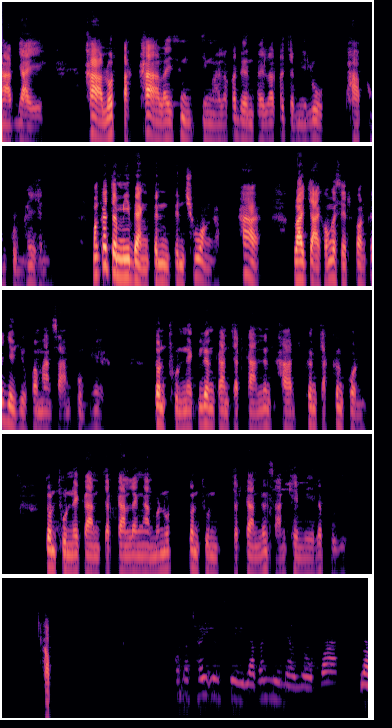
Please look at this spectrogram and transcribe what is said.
นาดใหญ่ ค่ารถตักค่าอะไรซึ่งจริงๆเราก็เดินไปแล้วก็จะมีรูปภาพของกลุ่มให้เห็น มันก็จะมีแบ่งเป็นเป็นช่วงครับค่ารายจ่ายของเกษตรกรก็อยู่อยู่ประมาณสามกลุ่มนี่ครับต้นทุนในเรื่องการจัดการเรื่องค่าเครื่องจักรเครื่องกล ต้นทุนในการจัดการแรงงานมนุษย์ ต้นทุนจัดการเรื่องสารเคมีและปุ๋ย พอมาใช้อินทรีย์แล้วมันมีแนวโน้มว่าเรา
